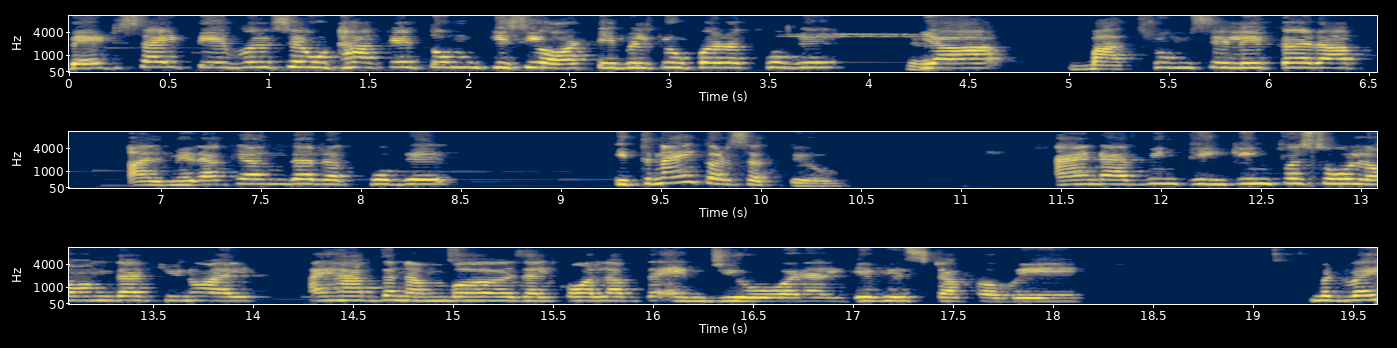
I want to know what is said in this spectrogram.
बेड साइड टेबल से उठा के तुम किसी और टेबल के ऊपर रखोगे Yeah. या बाथरूम से लेकर आप अलमेरा के अंदर रखोगे इतना ही कर सकते हो and i've been thinking for so long that you know i'll i have the numbers i'll call up the ngo and i'll give his stuff away. But why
